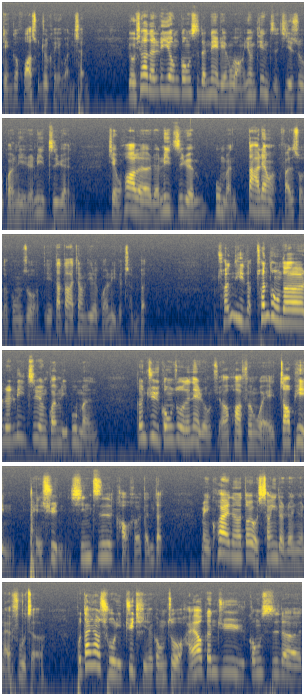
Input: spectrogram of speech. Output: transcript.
点个滑鼠就可以完成。有效的利用公司的内联网，用电子技术管理人力资源，简化了人力资源部门大量繁琐的工作，也大大降低了管理的成本。传体的传统的人力资源管理部门，根据工作的内容，主要划分为招聘。培训、薪资、考核等等，每块呢都有相应的人员来负责。不但要处理具体的工作，还要根据公司的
